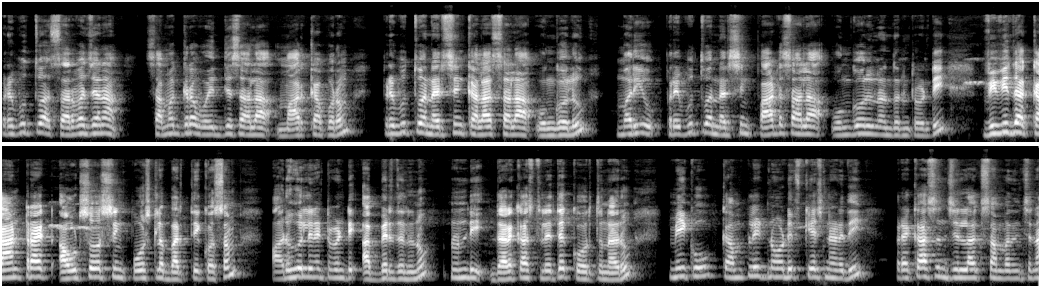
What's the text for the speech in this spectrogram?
ప్రభుత్వ సర్వజన సమగ్ర వైద్యశాల మార్కాపురం ప్రభుత్వ నర్సింగ్ కళాశాల ఒంగోలు మరియు ప్రభుత్వ నర్సింగ్ పాఠశాల ఒంగోలు నందున్నటువంటి వివిధ కాంట్రాక్ట్ అవుట్సోర్సింగ్ పోస్టుల భర్తీ కోసం అర్హులైనటువంటి అభ్యర్థులను నుండి దరఖాస్తులు అయితే కోరుతున్నారు. మీకు కంప్లీట్ నోటిఫికేషన్ అనేది ప్రకాశం జిల్లాకు సంబంధించిన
